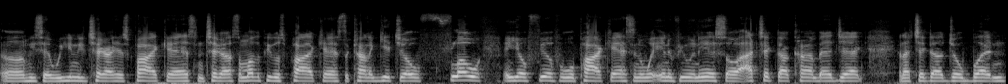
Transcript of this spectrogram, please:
Um, he said, "Well, you need to check out his podcast and check out some other people's podcasts to kind of get your flow and your feel for what podcasting and what interviewing is." So I checked out Combat Jack and I checked out Joe Budden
